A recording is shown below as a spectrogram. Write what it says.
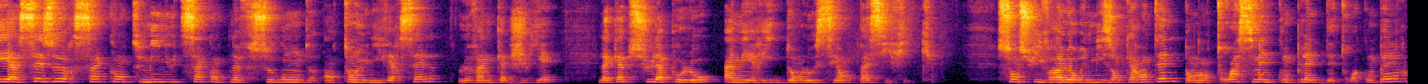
Et à 16h50 minutes 59 secondes en temps universel, le 24 juillet, la capsule Apollo amérite dans l'océan Pacifique. S'en suivra alors une mise en quarantaine pendant trois semaines complètes des trois compères,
